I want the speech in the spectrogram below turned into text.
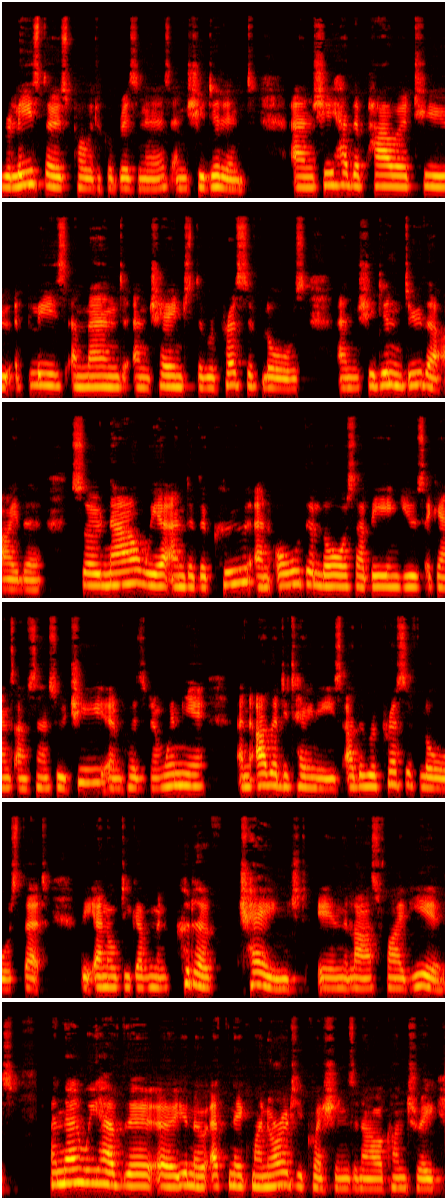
release those political prisoners and she didn't. And she had the power to at least amend and change the repressive laws and she didn't do that either. So now we are under the coup and all the laws are being used against Aung San Suu Kyi and President Win and other detainees the repressive laws that the NLD government could have changed in the last five years. And then we have the, uh, you know, ethnic minority questions in our country.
